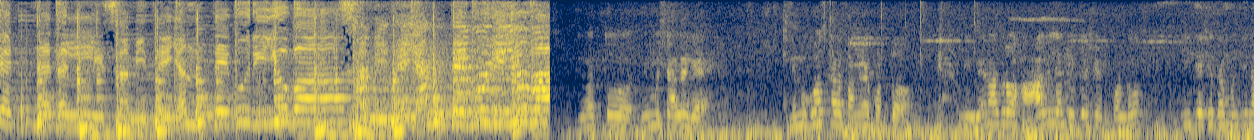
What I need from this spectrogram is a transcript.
ಯಜ್ಞದಲ್ಲಿ ಸಮಿತೆಯಂತೆ ಉರಿಯುವ. ಸಮಿತೆಯಂತೆ ಉರಿಯುವ. ಇವತ್ತು ನಿಮ್ಮ ಶಾಲೆಗೆ ನಿಮಗೋಸ್ಕರ ಸಮಯ ಕೊಟ್ಟು ನೀವೇನಾದರೂ ಆಗಲಿ ಅಂತ ಉದ್ದೇಶ ಇಟ್ಕೊಂಡು ಈ ದೇಶದ ಮುಂದಿನ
